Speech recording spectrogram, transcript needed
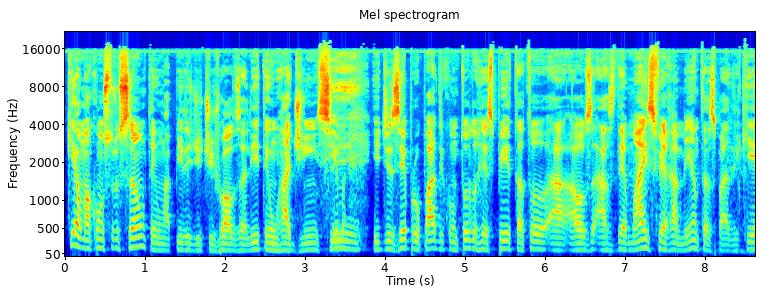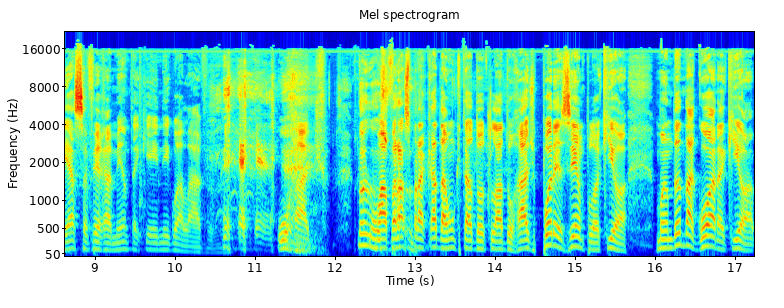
que é uma construção, tem uma pilha de tijolos ali, tem um radinho em cima, Sim. e dizer para o padre, com todo respeito a to, a, aos, às demais ferramentas, padre, que essa ferramenta aqui é inigualável. o rádio. Um abraço para cada um que está do outro lado do rádio. Por exemplo, aqui, ó, mandando agora aqui, ó, uh,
